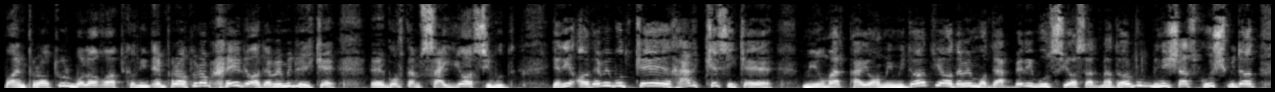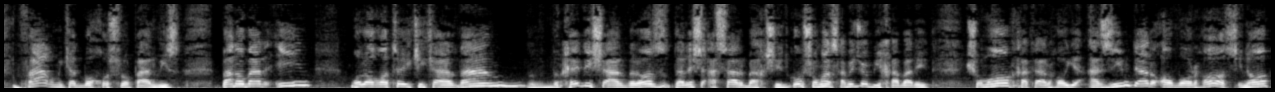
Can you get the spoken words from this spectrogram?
با امپراتور ملاقات کنید. امپراتور هم خیلی آدم می‌دونید که گفتم سیاسی بود. یعنی آدمی بود که هر کسی که می اومد پیامی می‌داد یه آدم مدبری بود سیاستمدار بود مینشست گوش می‌داد فرق می‌کرد با خسرو پرویز. بنابراین ملاقاتایی که کردن خیلی شهروراز درش اثر بخشید. گفت شما از همه جا بیخبرید. شما خطرهای عظیم در آوارهاست. اینا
